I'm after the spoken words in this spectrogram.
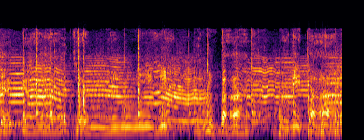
जगजननी अम्बा दुरितापहारी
